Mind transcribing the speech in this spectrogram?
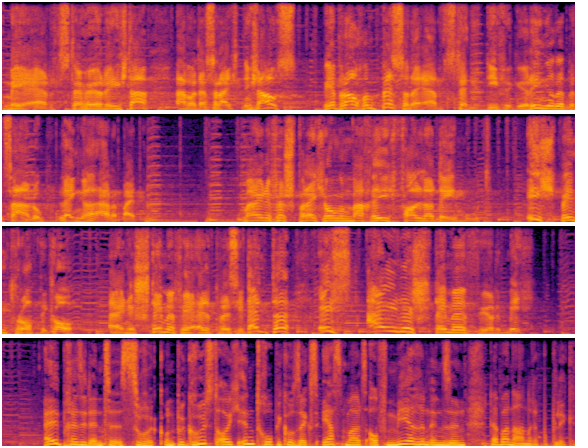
Mehr Ärzte höre ich da, aber das reicht nicht aus. Wir brauchen bessere Ärzte, die für geringere Bezahlung länger arbeiten. Meine Versprechungen mache ich voller Demut. Ich bin Tropico. Eine Stimme für El Presidente ist eine Stimme für mich. El Presidente ist zurück und begrüßt euch in Tropico 6 erstmals auf mehreren Inseln der Bananenrepublik.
